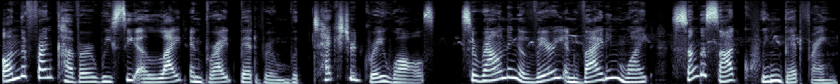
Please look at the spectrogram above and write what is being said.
On the front cover, we see a light and bright bedroom with textured gray walls surrounding a very inviting white Songesand queen bed frame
